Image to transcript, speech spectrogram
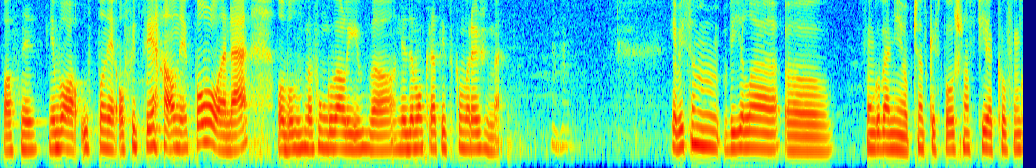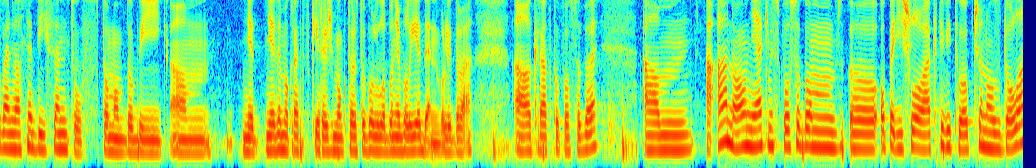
vlastne nebola úplne oficiálne povolená, lebo sme fungovali v nedemokratickom režime. Ja by som videla uh, fungovanie občianskej spoločnosti ako fungovanie vlastne disentu v tom období um, nedemokratických režimov, ktoré to boli, lebo neboli jeden, boli dva uh, krátko po sebe. Um, a áno, nejakým spôsobom uh, opäť išlo o aktivitu občanov z dola,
